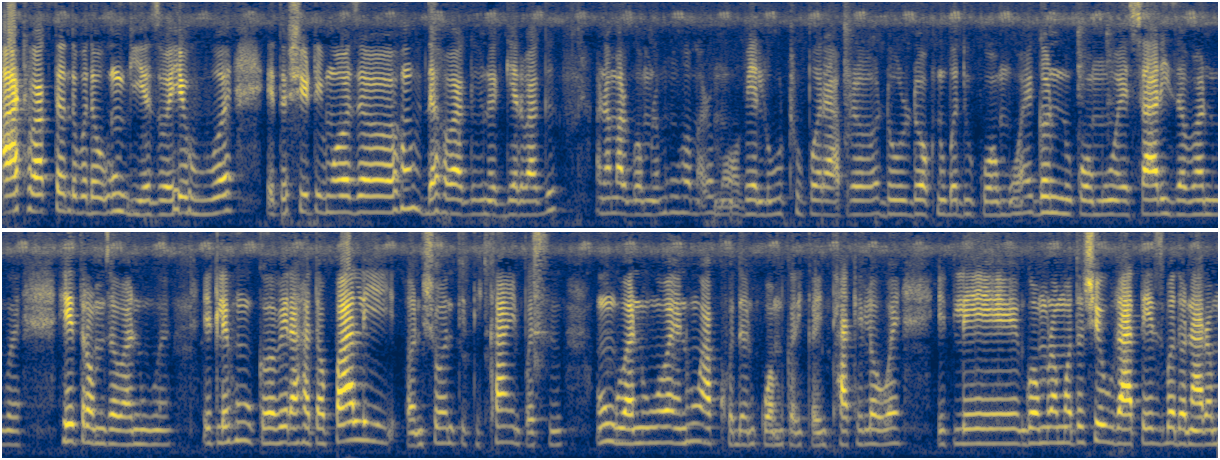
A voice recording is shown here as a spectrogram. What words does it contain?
આઠ વાગતા ને તો બધો ઊંઘીએ જ હોય, એવું હોય. એ તો સિટીમાં જ હું દસ વાગ્યું ને અગિયાર વાગ્યું. અને અમારા ગામડામાં હું અમારો વહેલું ઉઠ ઉપર આપણે ડોર બધું કોમ હોય, ઘરનું કોમ હોય, સારી જવાનું હોય, હેતરમ જવાનું હોય. એટલે હું કવેરા હતા પાલી અને શાંતિથી ખાઈને પછી ઊંઘવાનું હોય અને હું આખો દન કોમ કરી કરીને થાકેલો હોય. એટલે ગામડામાં તો કેવું રાતે જ બધો આરામ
